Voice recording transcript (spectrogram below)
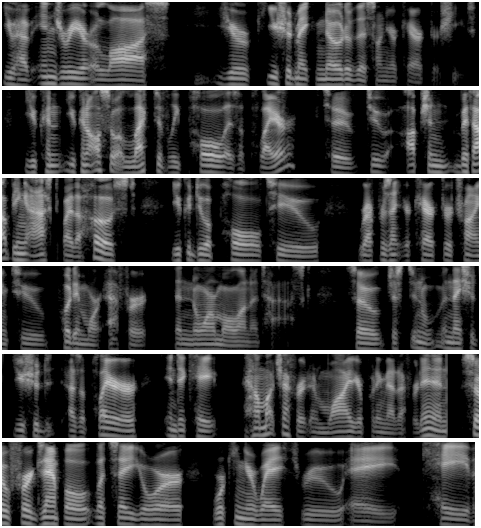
you have injury or loss, you're you should make note of this on your character sheet. You can you can also electively pull as a player to to option without being asked by the host. You could do a pull to represent your character trying to put in more effort than normal on a task. So just in and they should you should as a player indicate how much effort and why you're putting that effort in. So for example, let's say you're working your way through a cave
